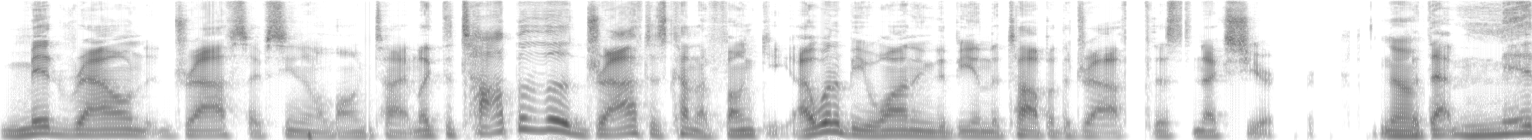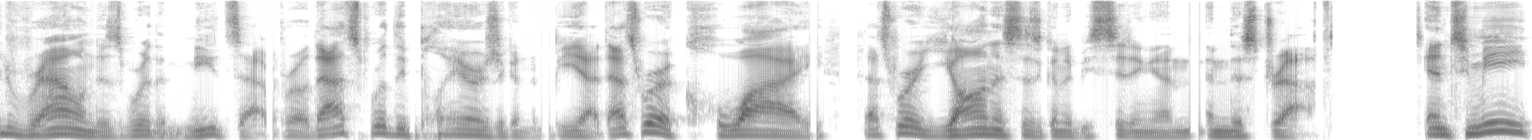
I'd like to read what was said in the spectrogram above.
mid round drafts I've seen in a long time. Like the top of the draft is kind of funky. I wouldn't be wanting to be in the top of the draft this next year. No. But that mid round is where the meat's at, bro. That's where the players are going to be at. That's where a Kawhi, that's where Giannis is going to be sitting in, in this draft. And to me,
